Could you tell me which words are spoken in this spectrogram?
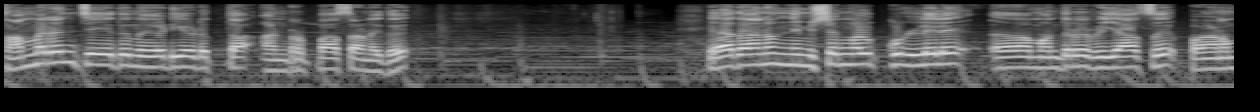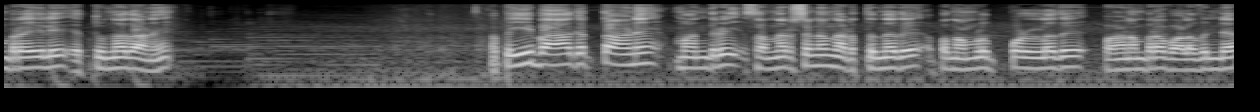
സമരം ചെയ്ത് നേടിയെടുത്ത അണ്ടർപാസാണിത്. ഏതാനും നിമിഷങ്ങൾക്കുള്ളിൽ മന്ത്രി റിയാസ് പാണമ്പ്രയിൽ എത്തുന്നതാണ്. അപ്പോൾ ഈ ഭാഗത്താണ് മന്ത്രി സന്ദർശനം നടത്തുന്നത്. അപ്പോൾ നമ്മളിപ്പോൾ ഉള്ളത് പാണമ്പ്ര വളവിന്റെ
